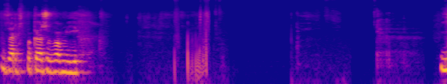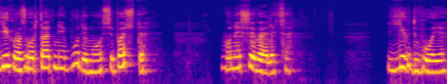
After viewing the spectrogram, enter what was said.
Зараз покажу вам їх. Їх розгортати не будемо. Ось бачите, вони шевеляться. Їх двоє.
